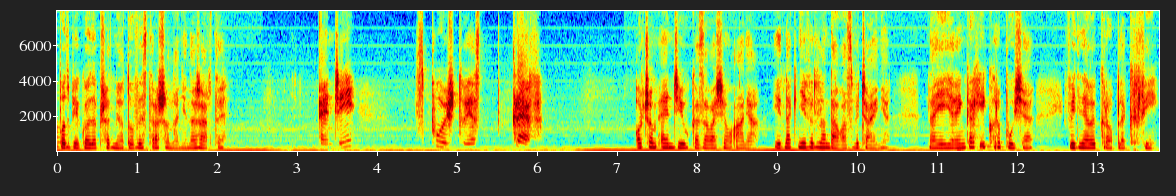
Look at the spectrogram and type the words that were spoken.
podbiegła do przedmiotu, wystraszona nie na żarty. Angie? Spójrz, tu jest krew. Oczom Angie ukazała się Ania, jednak nie wyglądała zwyczajnie. Na jej rękach i korpusie widniały krople krwi.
